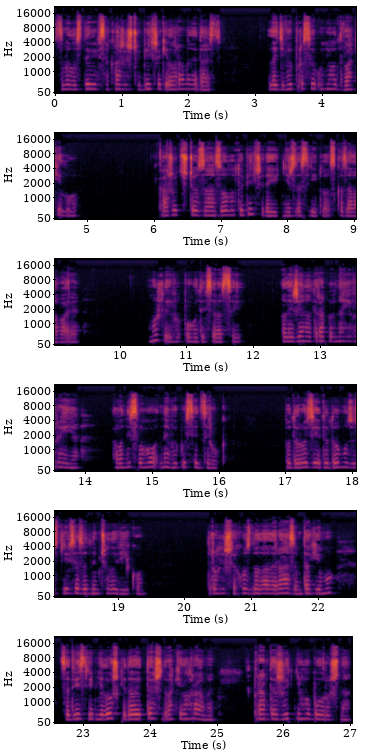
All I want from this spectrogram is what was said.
Змилостивився, каже, що більше кілограма не дасть. Ледь випросив у нього два кіло. Кажуть, що за золото більше дають, ніж за срібло, сказала Варя. Можливо, погодився Василь, але ж я натрапив на єврея, а вони свого не випустять з рук. По дорозі додому зустрівся з одним чоловіком. Трохи шляху здолали разом, так йому за дві срібні ложки дали теж два кілограми, правда, житнього борошна,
